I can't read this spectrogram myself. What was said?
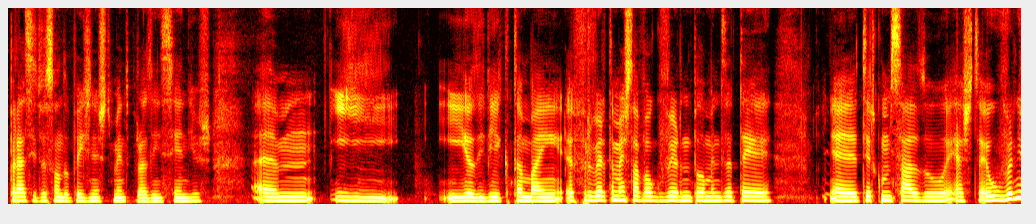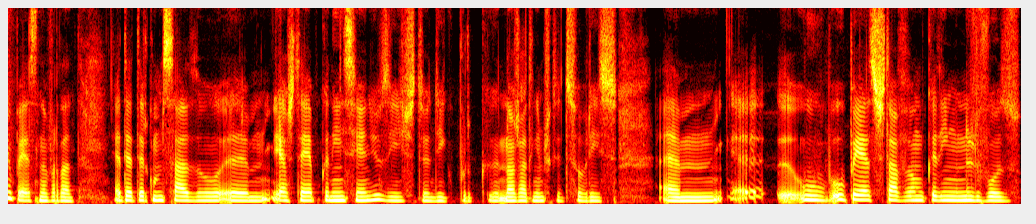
para a situação do país neste momento, para os incêndios. Hum, e, e eu diria que também a ferver também estava o governo, pelo menos até eh, ter começado esta, o governo e o PS, na verdade, até ter começado hum, esta época de incêndios, e isto eu digo porque nós já tínhamos escrito sobre isso. Hum, eh, o, o PS estava um bocadinho nervoso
